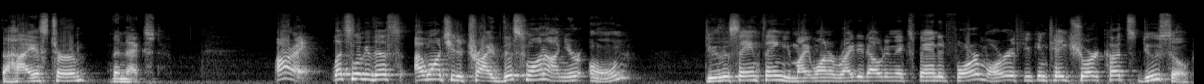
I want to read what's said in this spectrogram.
the highest term, the next. All right, let's look at this. I want you to try this one on your own. Do the same thing. You might want to write it out in expanded form. Or if you can take shortcuts, do so.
